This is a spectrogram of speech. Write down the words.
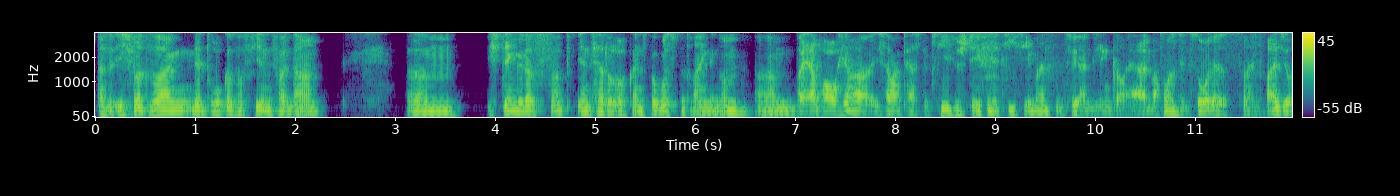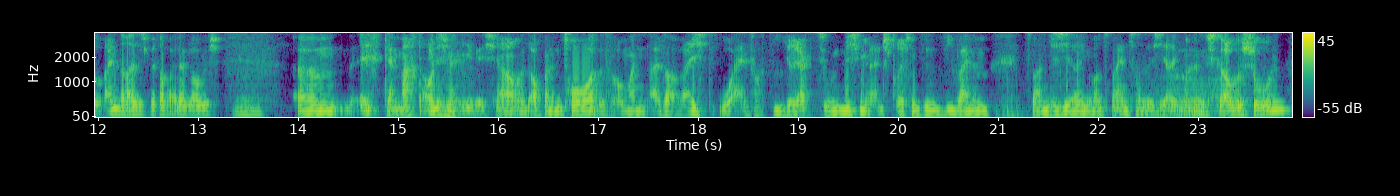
Also ich würde sagen, der Druck ist auf jeden Fall da. Ähm, ich denke, das hat Jens Hertel auch ganz bewusst mit reingenommen, ähm, weil er braucht ja, ich sage mal, perspektivisch definitiv jemanden für Jan Linker. Ja, machen wir uns nicht so, der ist 32 oder 33 mittlerweile, glaube ich. Mhm. Ähm, der macht auch nicht mehr ewig, ja. Und auch bei einem Torwart ist irgendwann ein Alter erreicht, wo einfach die Reaktionen nicht mehr entsprechend sind wie bei einem 20-Jährigen oder 22-Jährigen. Und ich glaube schon,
